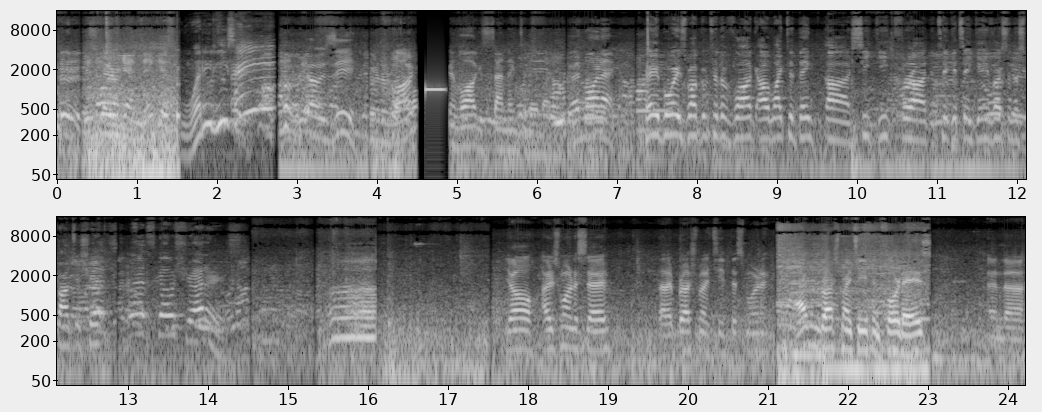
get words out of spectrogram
I'm. You know we were getting naked. What did he say? Yo, Z, for the vlog. vlog is sending today, buddy. Good morning. Hey boys, welcome to the vlog. I would like to thank uh, SeatGeek for uh, the tickets they gave us and the sponsorship. Let's go, Shredders. Yo, I just wanted to say that I brushed my teeth this morning. I haven't brushed my teeth in four days, and uh,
